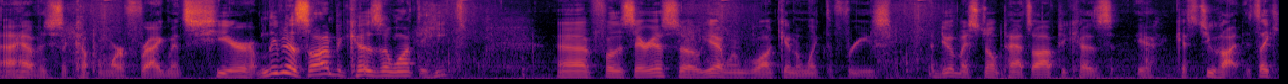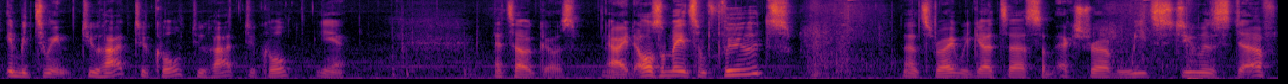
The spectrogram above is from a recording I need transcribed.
I have just a couple more fragments here. I'm leaving this on because I want the heat uh, for this area. So yeah, when we walk in, I like to freeze. I do have my snow pads off because yeah, it gets too hot. It's like in between. Too hot, too cold, too hot, too cold. Yeah. That's how it goes. All right, also made some foods. That's right, we got uh, some extra meat stew and stuff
